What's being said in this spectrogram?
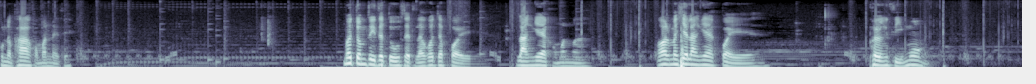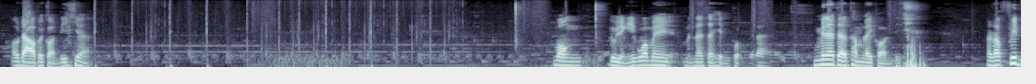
คุณภาพของมันหน่อยสิ เมื่อโจมตีศัตรูเสร็จแล้วก็จะปล่อยร่างแยกของมันมาอ๋อไม่ใช่ร่างแยกปล่อย เพลิงสีม่วง เอาดาวไปก่อนดิเชี่ยมองดูอย่างนี้ว่าไม่ มันน่าจะเห็นผลไม่ได้ ไม่น่าจะทำอะไรก่อนดีรับฟิน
